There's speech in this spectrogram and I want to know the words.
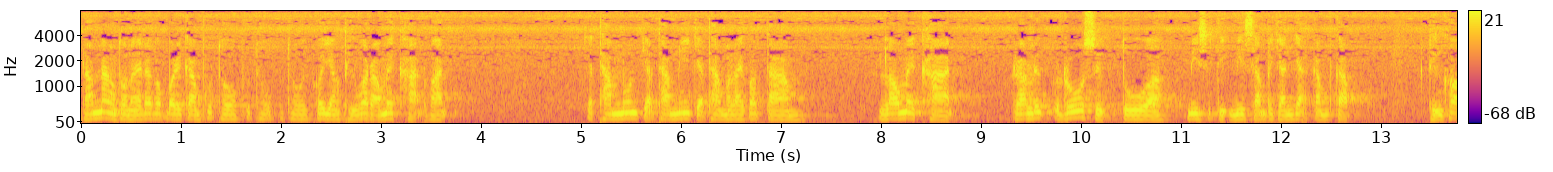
เรานั่งตรงไหนเราก็บริกรรมพุทโธพุทโธพุทโธก็ยังถือว่าเราไม่ขาดวัด จะทำนู้นจะทำนี้จะทำอะไรก็ตาม เราไม่ขาดระลึกรู้สึกตัวมีสติมีสัมปชัญญะกำกับ ถึงข้อ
